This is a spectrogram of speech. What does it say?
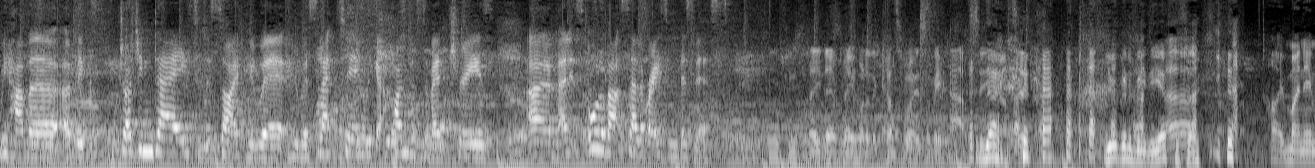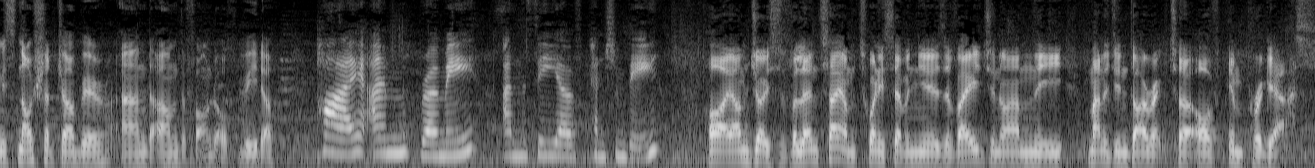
We have a, a big judging day to decide who we're who we're selecting. We get hundreds of entries, um, and it's all about celebrating business. They don't make one of the cutaways, I'll be absolutely gutted. You're going to be the episode. Hi, my name is Naushad Jabir and I'm the founder of Vida. Hi, I'm Romi. I'm the CEO of PensionBee. Hi, I'm Joseph Valente. I'm 27 years of age and I'm the managing director of Impragas.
